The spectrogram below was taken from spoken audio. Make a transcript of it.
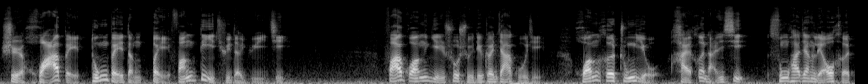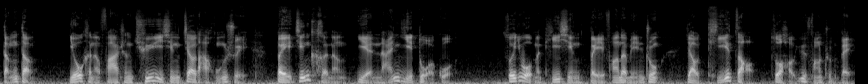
是华北、东北等北方地区的雨季。法广引述水利专家估计，黄河中游、海河南系、松花江辽河等等有可能发生区域性较大洪水，北京可能也难以躲过。所以我们提醒北方的民众要提早做好预防准备。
